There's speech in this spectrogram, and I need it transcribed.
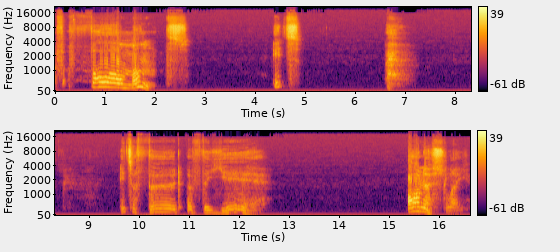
f- four months, it's. It's a third of the year honestly,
